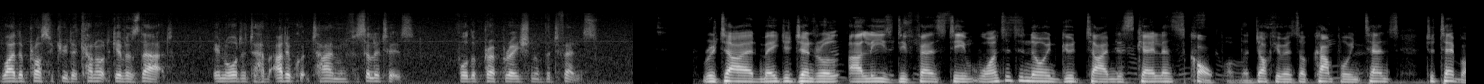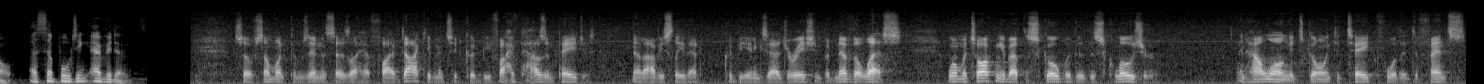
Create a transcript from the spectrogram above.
why the prosecutor cannot give us that in order to have adequate time and facilities for the preparation of the defense. Retired Major General Ali's defense team wanted to know in good time the scale and scope of the documents Ocampo intends to table as supporting evidence. So if someone comes in and says, I have five documents, it could be 5,000 pages. Now, obviously, that could be an exaggeration, but nevertheless, when we're talking about the scope of the disclosure and how long it's going to take for the defense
